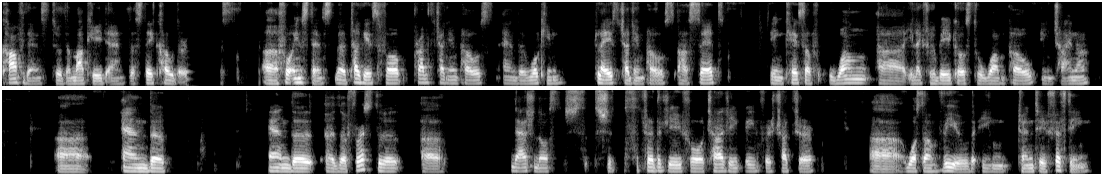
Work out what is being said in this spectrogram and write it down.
confidence to the market and the stakeholders. for instance, the targets for private charging poles and the working place charging poles are set in case of one electric vehicles to one pole in China. and the and the, uh, first uh, national strategy for charging infrastructure uh, was unveiled in 2015 uh,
